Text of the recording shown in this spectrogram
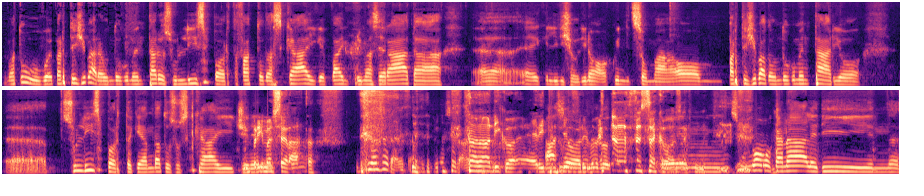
ma tu vuoi partecipare a un documentario sull'esport fatto da Sky che va in prima serata eh, che gli dicevo di no. Quindi insomma ho partecipato a un documentario eh, sull'esport che è andato su Sky Generation. prima serata. Prima serata, prima serata. No, no, dico, è ripetuto, Ah, sì, ho ripetuto. la stessa cosa. Ehm, su un nuovo canale di un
